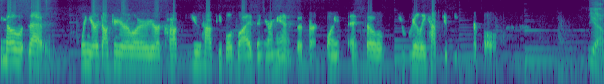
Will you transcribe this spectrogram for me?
You know that when you're a doctor, you're a lawyer, you're a cop, you have people's lives in your hands at certain points. And so you really have to be careful. Yeah.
